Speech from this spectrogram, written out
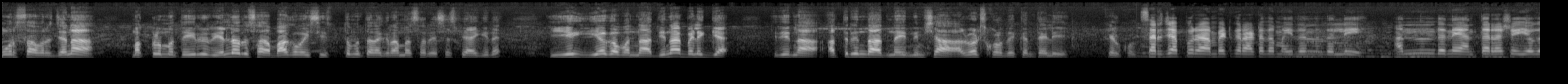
ಮೂರು ಸಾವಿರ ಜನ ಮಕ್ಕಳು ಮತ್ತು ಹಿರಿಯರು ಎಲ್ಲರೂ ಸಹ ಭಾಗವಹಿಸಿ ಸುತ್ತಮುತ್ತಲ ಗ್ರಾಮಸ್ಥರು ಯಶಸ್ವಿಯಾಗಿದೆ ಈ ಯೋಗವನ್ನು ದಿನ ಬೆಳಗ್ಗೆ ಇದನ್ನು ಹತ್ತರಿಂದ ಹದಿನೈದು ನಿಮಿಷ ಅಳವಡಿಸ್ಕೊಳ್ಬೇಕಂತೇಳಿ ಕೇಳ್ಕೊಳ್ಳಿ ಸರ್ಜಾಪುರ ಅಂಬೇಡ್ಕರ್ ಆಟದ ಮೈದಾನದಲ್ಲಿ ಹನ್ನೊಂದನೇ ಅಂತಾರಾಷ್ಟ್ರೀಯ ಯೋಗ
